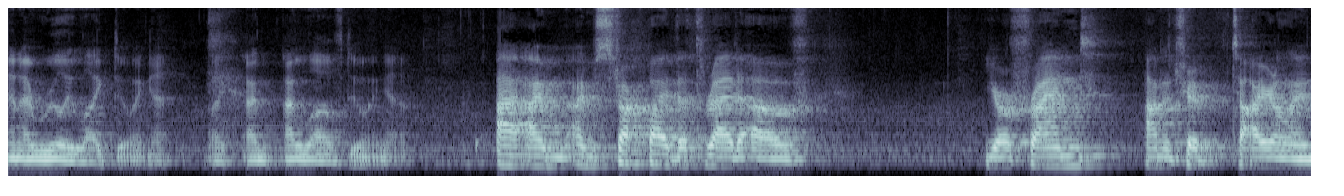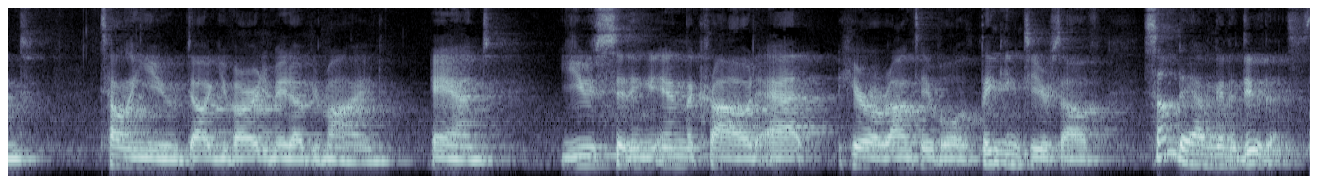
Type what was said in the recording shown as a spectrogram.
and I really like doing it. Like I, I love doing it. I, I'm I'm struck by the thread of your friend on a trip to Ireland telling you, Doug, you've already made up your mind, and you sitting in the crowd at Hero Roundtable thinking to yourself, someday I'm going to do this.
